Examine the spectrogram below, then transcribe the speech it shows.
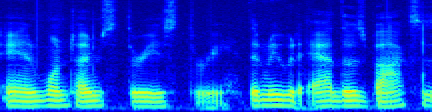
And 1 times 3 is 3. Then we would add those boxes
